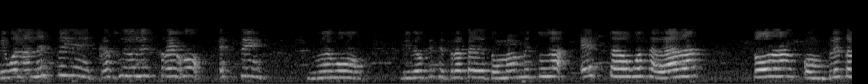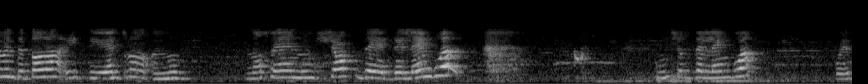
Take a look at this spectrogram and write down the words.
Y bueno, en este caso yo les traigo este nuevo video que se trata de tomarme toda esta agua salada toda, completamente toda, y si entro en un, no sé, en un shock de, de lengua, un shock de lengua, pues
